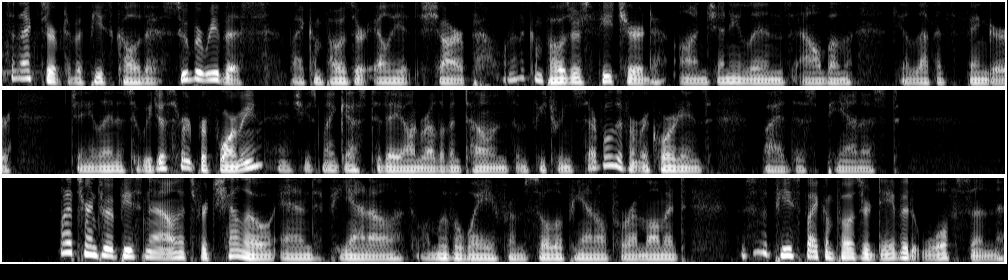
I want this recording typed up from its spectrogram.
That's an excerpt of a piece called Subaribus by composer Elliott Sharp, one of the composers featured on Jenny Lin's album, The Eleventh Finger. Jenny Lin is who we just heard performing, and she's my guest today on Relevant Tones. I'm featuring several different recordings by this pianist. I want to turn to a piece now that's for cello and piano, so we'll move away from solo piano for a moment. This is a piece by composer David Wolfson,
